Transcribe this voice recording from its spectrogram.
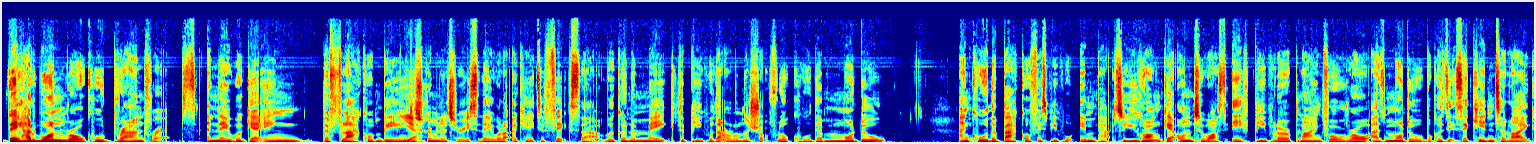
They had one role called brand reps, and they were getting the flack on being Yeah. discriminatory. So they were like, okay, to fix that, we're going to make the people that are on the shop floor call them model, and call the back office people impact. So you can't get onto us if people are applying for a role as model because it's akin to like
